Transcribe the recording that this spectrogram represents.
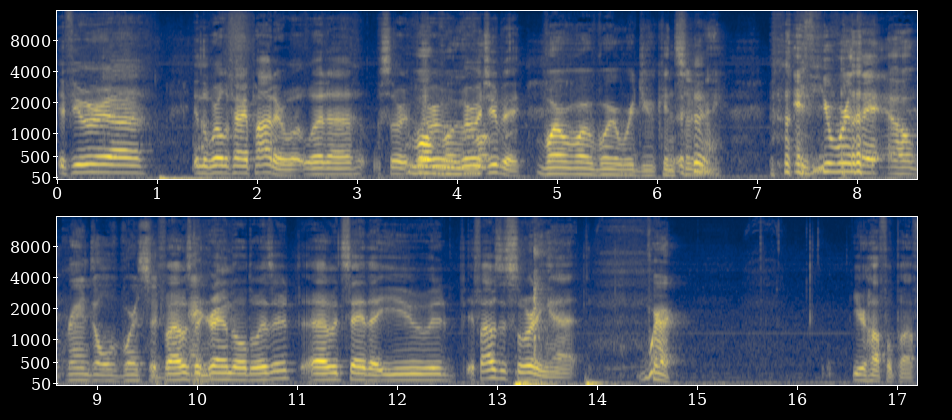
if you were uh, in the world of Harry Potter, what, what uh, sort? Whoa, where, where would you be? Where, where, where would you consider me? if you were the oh grand old wizard. If I was the and- grand old wizard, I would say that you would. If I was a Sorting Hat, Where? you're Hufflepuff.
